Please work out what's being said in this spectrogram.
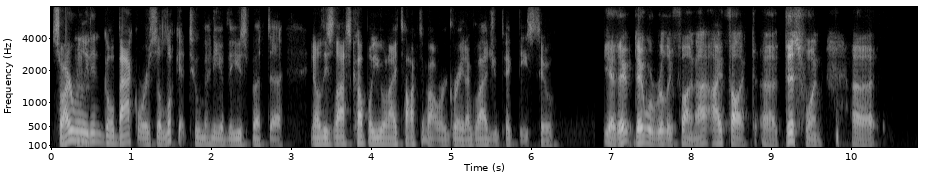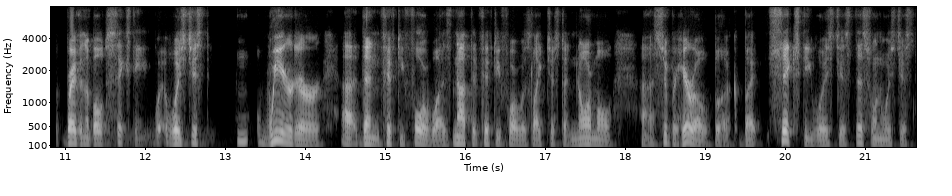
So I really mm-hmm. didn't go backwards to look at too many of these, but uh, you know, these last couple you and I talked about were great. I'm glad you picked these two. Yeah, they they were really fun. I, I thought uh, this one, uh, Brave and the Bold 60, w- was just weirder uh, than 54 was. Not that 54 was like just a normal uh, superhero book, but 60 was just this one was just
